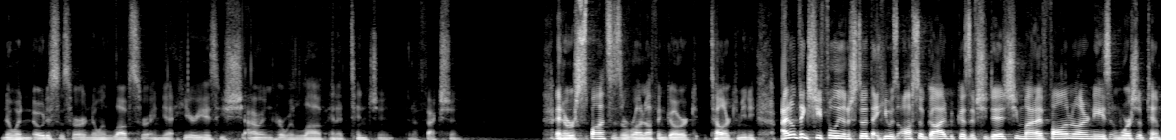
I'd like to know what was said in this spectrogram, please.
No one notices her, no one loves her, and yet here he is. He's showering her with love and attention and affection. And her response is to run off and go tell her community. I don't think she fully understood that he was also God because if she did, she might have fallen on her knees and worshiped him.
